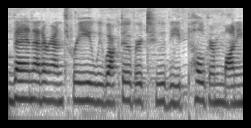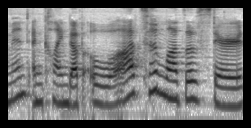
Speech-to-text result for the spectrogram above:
Then at around 3, we walked over to the Pilgrim Monument and climbed up lots and lots of stairs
